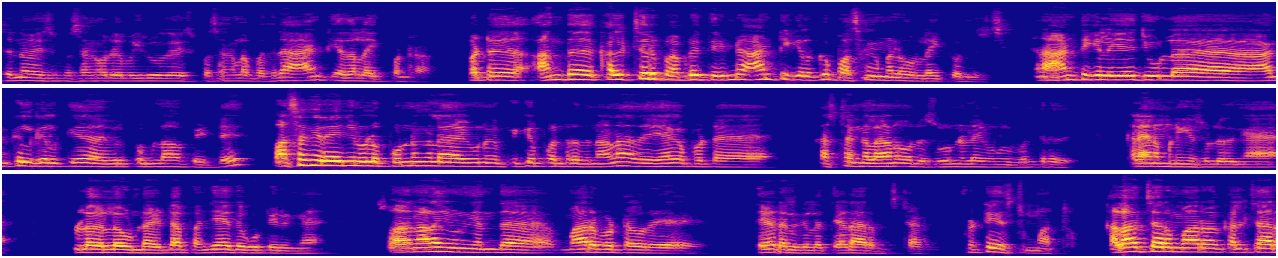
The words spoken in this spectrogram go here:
சின்ன வயசு பசங்க ஒரு இருபது வயசு பசங்களாம் பார்த்தீங்கன்னா ஆன்ட்டியை தான் லைக் பண்ணுறாங்க பட் அந்த கல்ச்சர் இப்போ அப்படியே திரும்பி ஆண்டிகளுக்கும் பசங்க மேலே ஒரு லைக் வந்துருச்சு. ஏன்னா ஆண்டிகள் ஏஜ் உள்ள அங்கிள்களுக்கு அது விருப்பம் இல்லாமல் போயிட்டு பசங்க ரேஞ்சில் உள்ள பொண்ணுங்களை இவனுங்க பிக்கப் பண்ணுறதுனால அது ஏகப்பட்ட கஷ்டங்களான ஒரு சூழ்நிலை இவங்களுக்கு வந்துடுது கல்யாணம் பண்ணிக்க சொல்லுதுங்க பிள்ளைகள்லாம் உண்டாயிட்டா பஞ்சாயத்தை கூட்டிடுங்க ஸோ அதனால் இவனுங்க இந்த மாறுபட்ட ஒரு தேடல்களை தேட ஆரம்பிச்சிட்டாங்க. ஒரு டேஸ்ட் மாற்றம். கலாச்சாரம் மாறும் கல்ச்சார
